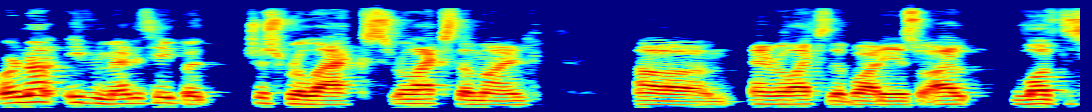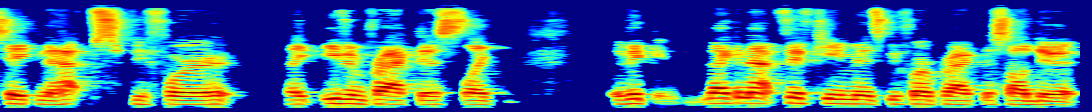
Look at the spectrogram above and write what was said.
or not even meditate, but just relax, relax the mind, um, and relax the body as well. I love to take naps before, like even practice. Like if it can, I can nap 15 minutes before practice, I'll do it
